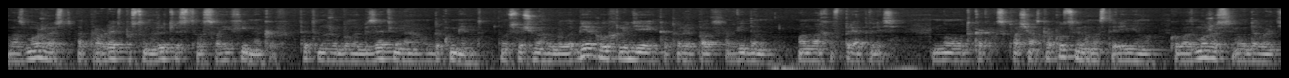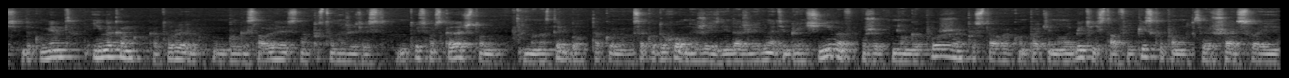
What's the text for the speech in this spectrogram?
возможность отправлять в пустоножительство своих иноков. Это нужно было обязательно документ, потому что очень много было беглых людей, которые под видом монахов прятались. Но вот как с Плащанской пустыни монастырь имел такую возможность выдавать документ инокам, которые благословлялись на пустое жительство. Ну, то есть можно сказать, что монастырь был такой высокодуховной жизни. И даже Игнатий Бринчанинов уже много позже, после того, как он покинул обитель, став епископом, совершая свои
